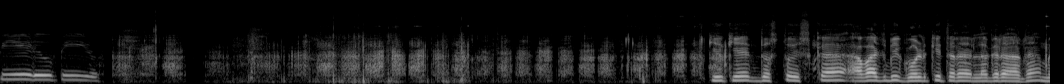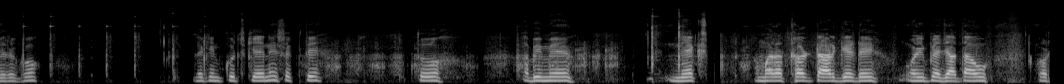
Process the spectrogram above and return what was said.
पीड़ू पीड़ू क्योंकि दोस्तों इसका आवाज़ भी गोल्ड की तरह लग रहा था मेरे को लेकिन कुछ कह नहीं सकते। तो अभी मैं नेक्स्ट हमारा थर्ड टारगेट है, वहीं पे जाता हूँ और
